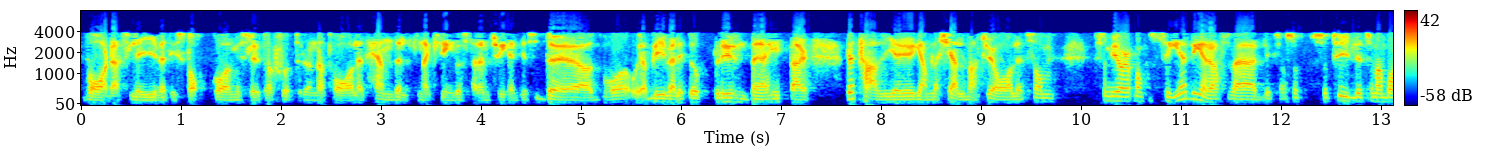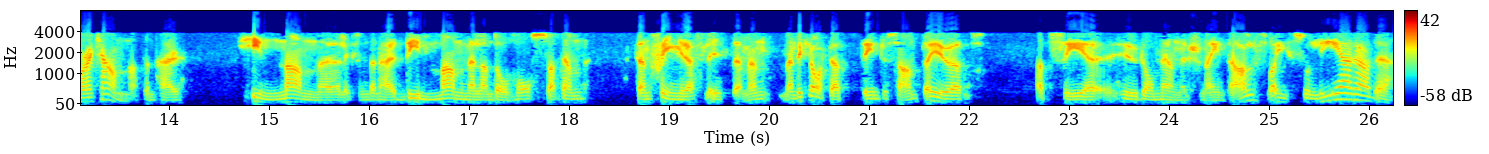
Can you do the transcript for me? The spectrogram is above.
vardagslivet i Stockholm i slutet av 1700-talet, händelserna kring Gustav IIIs död och jag blir väldigt upprymd när jag hittar detaljer i det gamla källmaterialet som, som gör att man får se deras värld liksom så, så tydligt som man bara kan. Att den här hinnan, eh, liksom den här dimman mellan dem och oss, att den, den skingras lite. Men, men det är klart att det intressanta är ju att, att se hur de människorna inte alls var isolerade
